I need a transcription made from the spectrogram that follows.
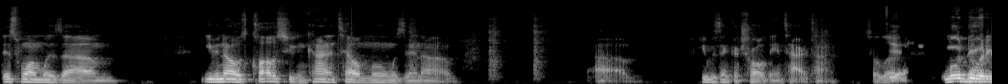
this one was um, even though it was close, you can kind of tell Moon was in um, um, he was in control the entire time. So look, Yeah. Moon do what he.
